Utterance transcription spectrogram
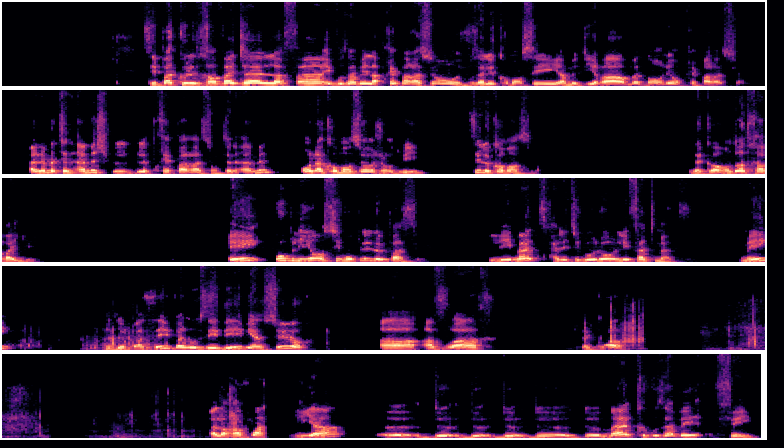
c'est pas que le travail tel la fin et vous avez la préparation, vous allez commencer à me dire ah maintenant on est en préparation. La préparation, on a commencé aujourd'hui, c'est le commencement. D'accord, on doit travailler. Et oublions s'il vous plaît le passé. Les maths, les fatmat. Mais le passé va nous aider bien sûr à avoir d'accord alors à voir s'il y a euh, de, de, de, de, mal que vous avez fait.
